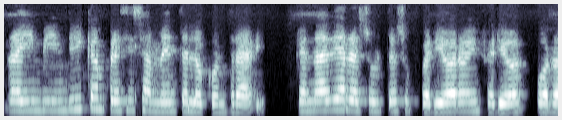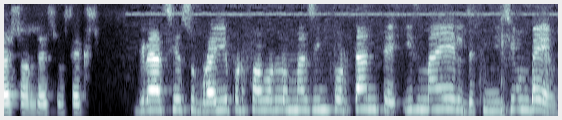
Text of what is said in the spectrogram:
Reivindican precisamente lo contrario, que nadie resulte superior o inferior por razón de su sexo. Gracias. Subraye, por favor, lo más importante. Ismael, definición B.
